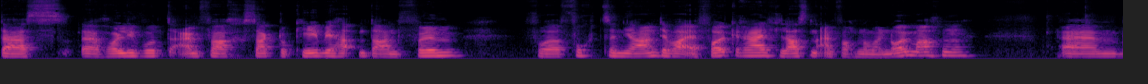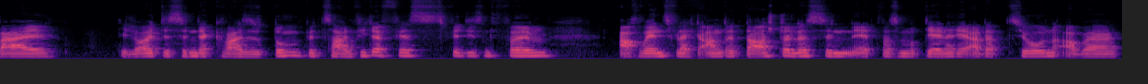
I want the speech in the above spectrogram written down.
dass äh, Hollywood einfach sagt, okay, wir hatten da einen Film vor 15 Jahren, der war erfolgreich, lassen einfach nochmal neu machen ähm, weil die Leute sind ja quasi so dumm, bezahlen wieder fürs, für diesen Film, auch wenn es vielleicht andere Darsteller sind, eine etwas modernere Adaption, aber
